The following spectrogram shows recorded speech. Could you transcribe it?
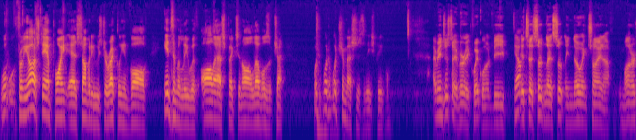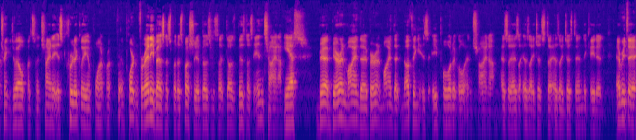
well, from your standpoint, as somebody who's directly involved intimately with all aspects and all levels of China, what, what, what's your message to these people? I mean, just a very quick one would be Yeah. it's a, certainly certainly knowing China, monitoring developments in China is critically important important for any business, but especially a business that does business in China. Yes. Bear, bear in mind that bear in mind that nothing is apolitical in China, as, as, as I just as I just indicated. Everything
